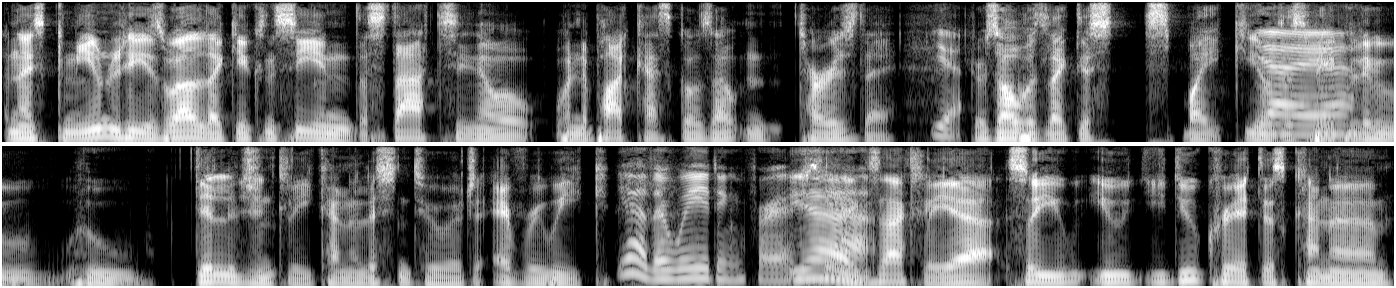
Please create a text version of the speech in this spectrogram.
a nice community as well. Like you can see in the stats. You know, when the podcast goes out on Thursday, Yeah. there's always like this spike. You know, Yeah, there's yeah. people who who diligently kind of listen to it every week. Yeah, they're waiting for it. Yeah, exactly. Yeah. So you you you do create this kind of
